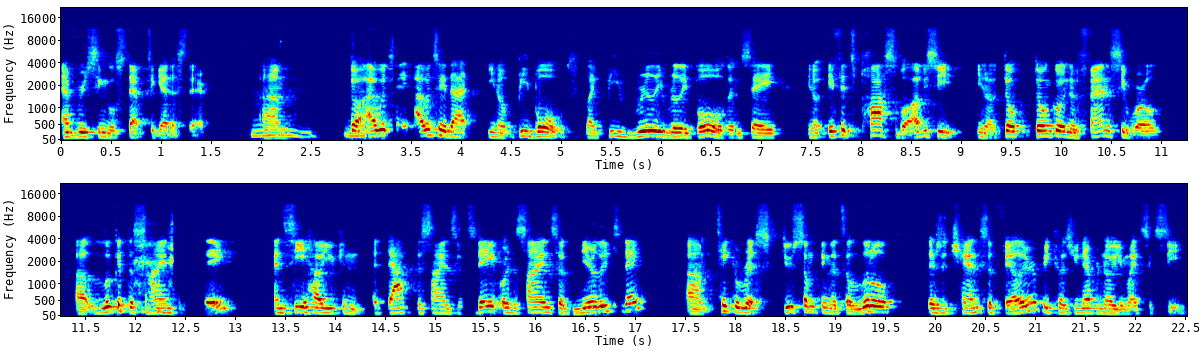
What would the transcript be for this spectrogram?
every single step to get us there. Um, mm. Um, so I would say I would say that you know be bold, like be really really bold, and say you know if it's possible. Obviously, you know don't don't go into a fantasy world. Uh, look at the science of today and see how you can adapt the science of today or the science of nearly today. Um, take a risk, do something that's a little. There's a chance of failure because you never know you might succeed.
